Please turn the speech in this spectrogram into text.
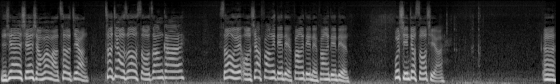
你现在先想办法侧降，侧降的时候手张开，稍微往下放一点点，放一点点，放一点点，不行就收起来。嗯、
